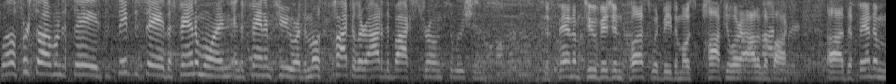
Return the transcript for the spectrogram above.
Well, first of all, I want to say is it's safe to say the Phantom 1 and the Phantom 2 are the most popular out of the box drone solutions. The Phantom 2 Vision Plus would be the most popular out of the box. Uh, the Phantom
